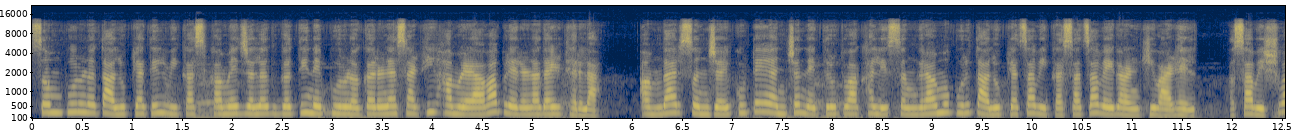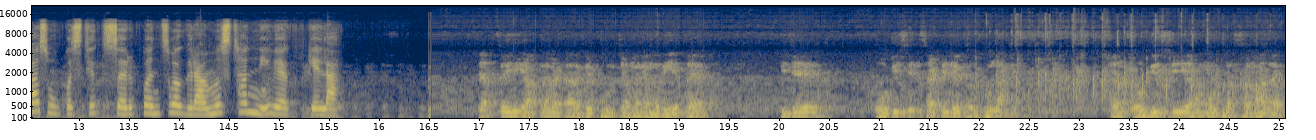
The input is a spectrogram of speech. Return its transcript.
संपूर्ण तालुक्यातील विकास कामे जलद गतीने पूर्ण करण्यासाठी हा मेळावा प्रेरणादायी ठरला. आमदार संजय कुटे यांच्या नेतृत्वाखाली संग्रामपूर तालुक्याचा विकासाचा वेग आणखी वाढेल असा विश्वास उपस्थित सरपंच व ग्रामस्थांनी व्यक्त केला. त्याचंही आपल्याला टार्गेट पुढच्या महिन्यामध्ये येत आहे की जे ओबीसीसाठी जे घरकुल आहे कारण ओबीसी हा मोठा समाज आहे.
